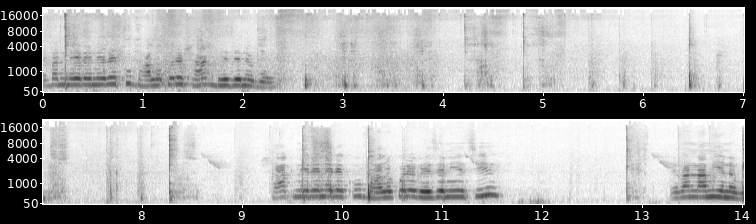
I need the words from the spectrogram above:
এবার নেড়ে নেড়ে খুব ভালো করে শাক ভেজে নেব। শাক নেড়ে নেড়ে খুব ভালো করে ভেজে নিয়েছি। এবার নামিয়ে নেব।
